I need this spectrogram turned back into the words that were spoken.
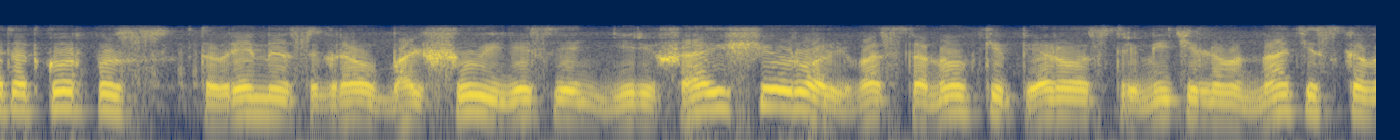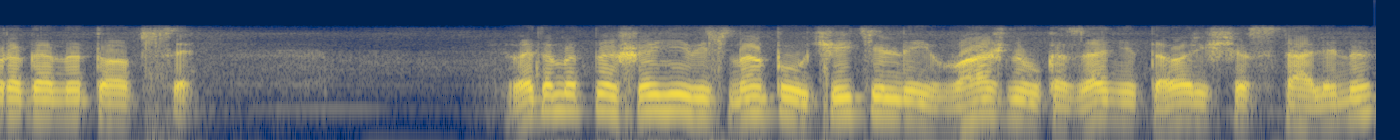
Этот корпус в то время сыграл большую, если не решающую роль в остановке первого стремительного натиска врага на Туапсе. В этом отношении весьма поучительно и важно указание товарища Сталина,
